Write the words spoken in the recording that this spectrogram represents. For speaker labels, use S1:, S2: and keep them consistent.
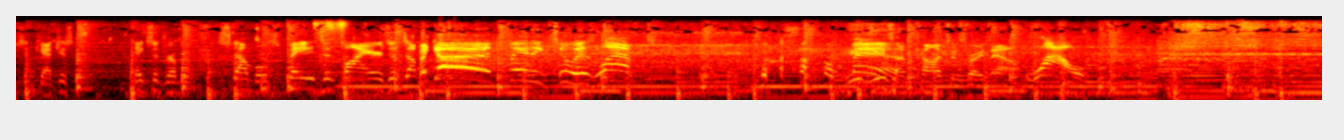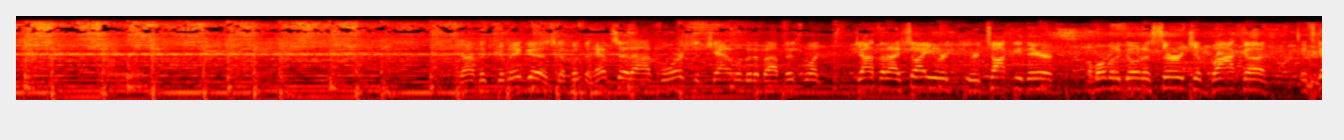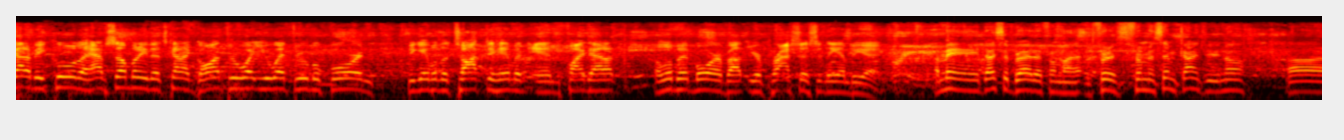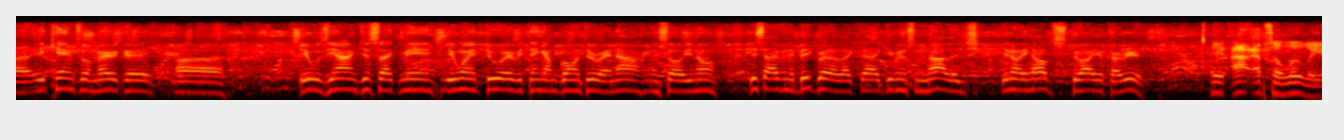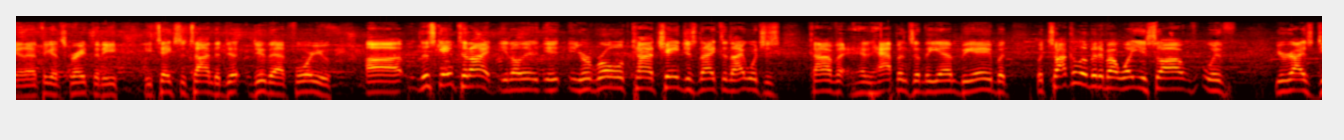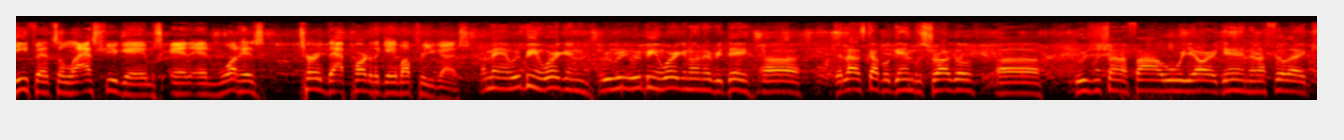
S1: Thompson catches, takes a dribble, stumbles, fades and fires. It's up and good! Fading to his left. oh, man.
S2: He's unconscious right now.
S1: Wow. Jonathan Kuminga is going to put the headset on for us to chat a little bit about this one. Jonathan, I saw you were, you were talking there a moment ago to Serge Ibaka. It's got to be cool to have somebody that's kind of gone through what you went through before and being able to talk to him and, and find out a little bit more about your process in the NBA.
S3: I mean, that's a brother from my first from the same country, you know. Uh, he came to America. Uh, he was young, just like me. He went through everything I'm going through right now, and so you know, just having a big brother like that, giving him some knowledge, you know, it helps throughout your career.
S1: It, absolutely, and I think it's great that he, he takes the time to do that for you. Uh, this game tonight, you know, it, it, your role kind of changes night to night, which is kind of it happens in the NBA. But but talk a little bit about what you saw with your guys' defense the last few games, and, and what has turned that part of the game up for you guys.
S3: I mean, we've been working. We, we've been working on every day. Uh, the last couple games we struggled. Uh, we were just trying to find who we are again, and I feel like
